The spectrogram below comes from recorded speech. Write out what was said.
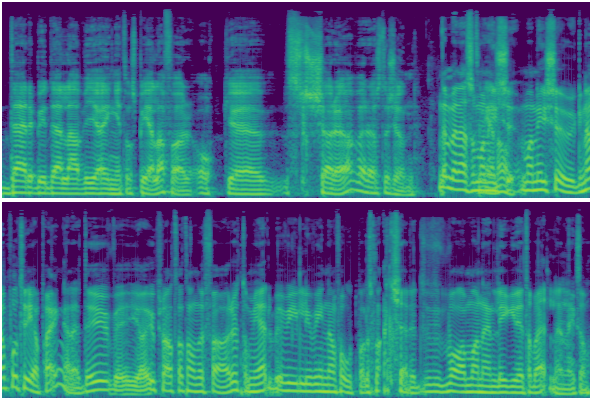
derby della vi har inget att spela för och eh, kör över Östersund. Nej, men alltså, man, är ju, 3-0. su- man är ju sugna på trepoängare. Det är ju, jag har ju pratat om det förut. Om Mjällby vill ju vinna fotbollsmatcher, var man än ligger i tabellen. Liksom.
